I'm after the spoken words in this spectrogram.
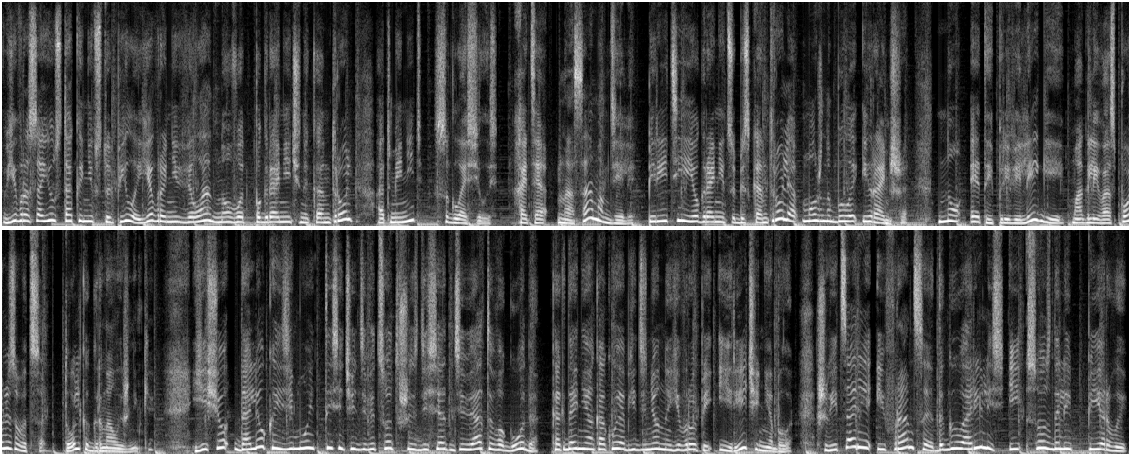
В Евросоюз так и не вступила, евро не ввела, но вот пограничный контроль отменить согласилась. Хотя на самом деле перейти ее границу без контроля можно было и раньше. Но этой привилегией могли воспользоваться только горнолыжники. Еще далекой зимой 1969 года, когда ни о какой объединенной Европе и речи не было, Швейцария и Франция договорились и создали первый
